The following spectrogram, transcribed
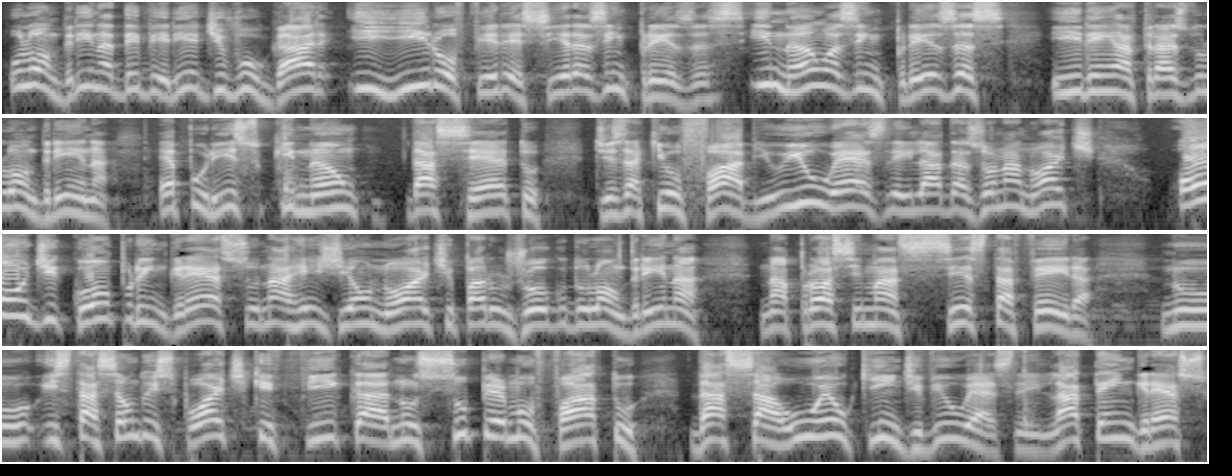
o Londrina deveria divulgar e ir oferecer às empresas e não as empresas irem atrás do Londrina. É por isso que não dá certo, diz aqui o Fábio. E o Wesley lá da Zona Norte, onde compra o ingresso na região norte para o jogo do Londrina na próxima sexta-feira. No Estação do Esporte, que fica no Super Mufato da Saúl Euquinde, viu, Wesley? Lá tem ingresso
